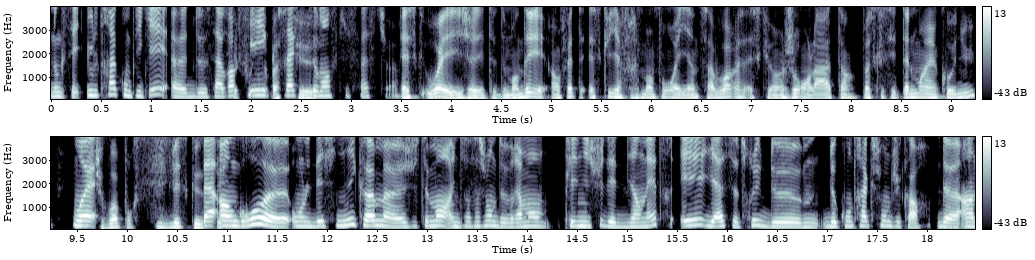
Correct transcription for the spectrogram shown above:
Donc c'est ultra compliqué euh, de savoir fou, que- exactement ce qui se passe, tu vois. Est-ce que ouais, j'allais te demander en fait, est-ce qu'il y a vraiment moyen de savoir? Est-ce qu'un jour on l'a atteint? Parce que c'est tellement inconnu, Ouais. tu vois, pour cibler ce que Bah, c'est. en gros, euh, on le définit comme euh, justement une sensation de vraiment plénitude et de bien-être. Et il y a ce truc de, de contraction du corps. De, un,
